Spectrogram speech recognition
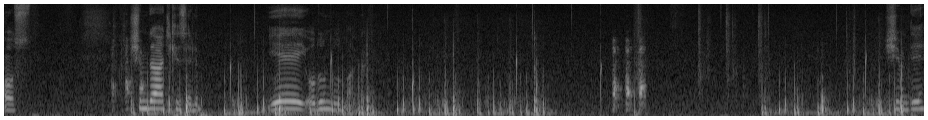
Olsun. Şimdi ağaç keselim. Yey odun bulmak. Şimdi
